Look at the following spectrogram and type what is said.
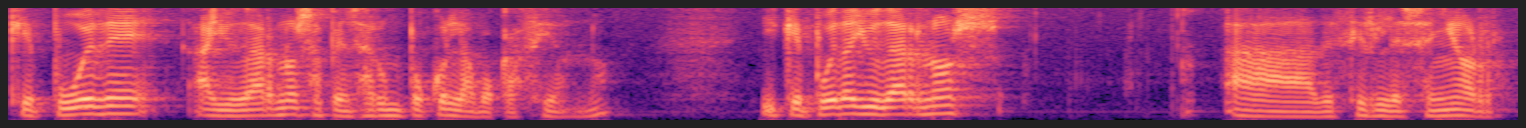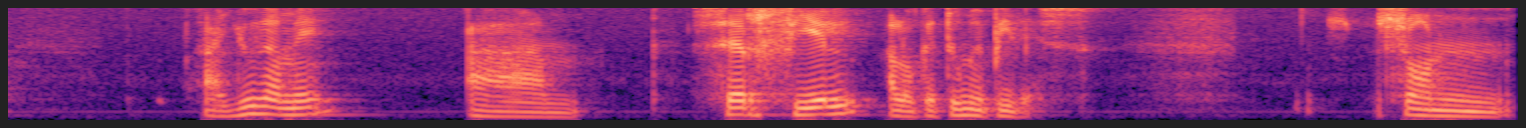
que puede ayudarnos a pensar un poco en la vocación, ¿no? Y que puede ayudarnos a decirle, Señor, ayúdame a ser fiel a lo que tú me pides. Son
